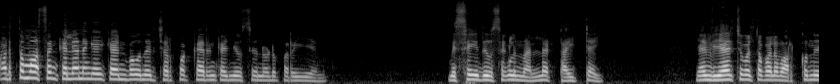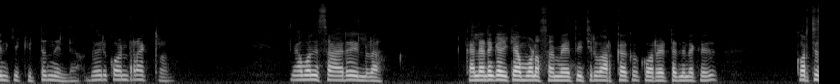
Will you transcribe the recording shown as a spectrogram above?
അടുത്ത മാസം കല്യാണം കഴിക്കാൻ പോകുന്ന ഒരു ചെറുപ്പക്കാരൻ കഴിഞ്ഞ ദിവസം എന്നോട് പറയുകയാണ് മിസ് ഈ ദിവസങ്ങൾ നല്ല ടൈറ്റായി. ഞാൻ വിചാരിച്ച പോലത്തെ പല വർക്കൊന്നും എനിക്ക് കിട്ടുന്നില്ല. അതൊരു കോൺട്രാക്ടറാണ്. ഞാൻ പറഞ്ഞു സാരമില്ലടാ. കല്യാണം കഴിക്കാൻ പോണ സമയത്ത് ഇച്ചിരി വർക്കൊക്കെ കുറയട്ടെ. നിനക്ക് കുറച്ച്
